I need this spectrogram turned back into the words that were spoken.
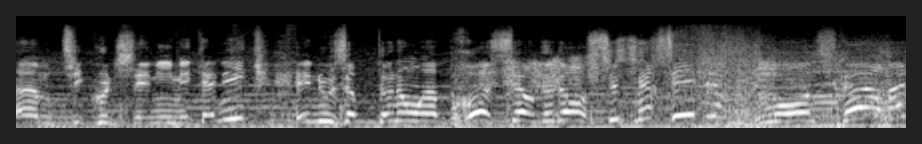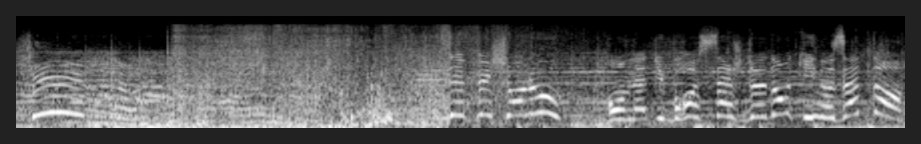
Un petit coup de génie mécanique et nous obtenons un brosseur de dents submersible. Monster Machine. Dépêchons-nous. On a du brossage de dents qui nous attend.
